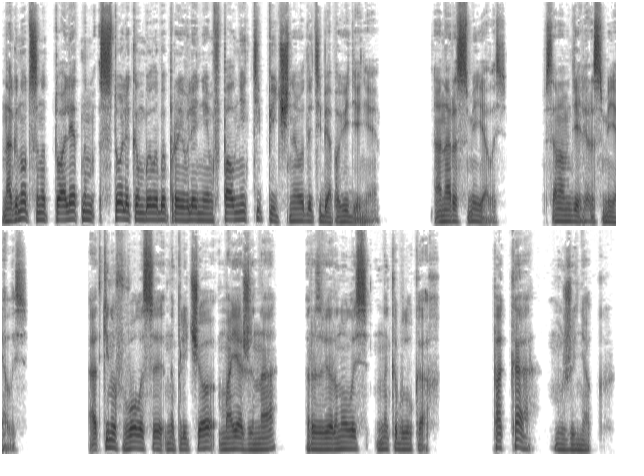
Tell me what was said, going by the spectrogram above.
Нагнуться над туалетным столиком было бы проявлением вполне типичного для тебя поведения. Она рассмеялась. В самом деле рассмеялась. Откинув волосы на плечо, моя жена развернулась на каблуках. «Пока, муженек».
